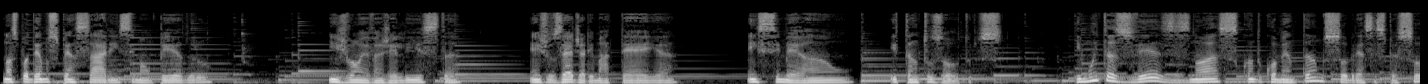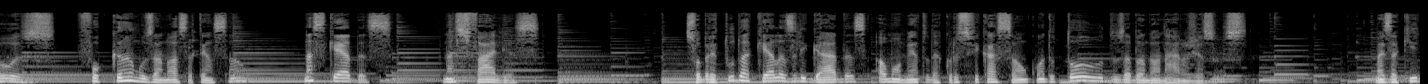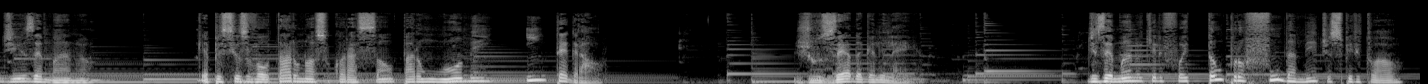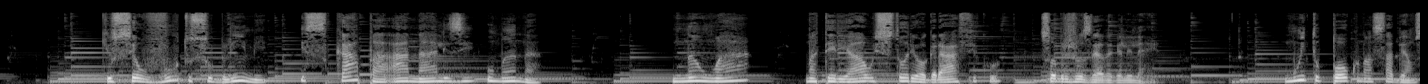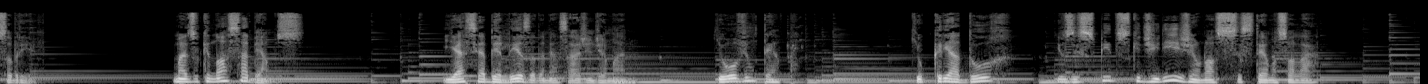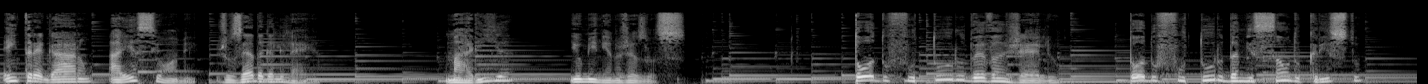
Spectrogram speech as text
Nós podemos pensar em Simão Pedro, em João Evangelista, em José de Arimateia, em Simeão e tantos outros. E muitas vezes nós, quando comentamos sobre essas pessoas, focamos a nossa atenção nas quedas, nas falhas, sobretudo aquelas ligadas ao momento da crucificação, quando todos abandonaram Jesus. Mas aqui diz Emmanuel que é preciso voltar o nosso coração para um homem integral. José da Galileia. Diz Emmanuel que ele foi tão profundamente espiritual que o seu vulto sublime escapa à análise humana. Não há material historiográfico sobre José da Galileia. Muito pouco nós sabemos sobre ele. Mas o que nós sabemos, e essa é a beleza da mensagem de Emmanuel, que houve um tempo que o Criador e os espíritos que dirigem o nosso sistema solar entregaram a esse homem, José da Galileia, Maria e o menino Jesus. Todo o futuro do Evangelho, todo o futuro da missão do Cristo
